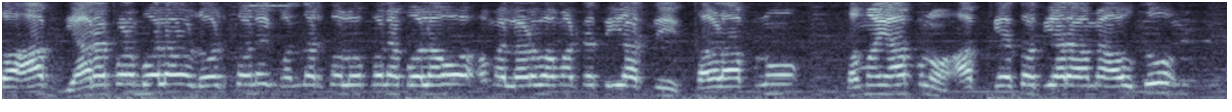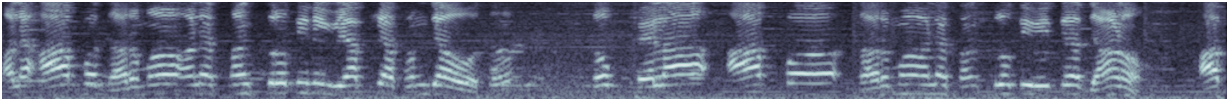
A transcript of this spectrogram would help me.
તો આપ જ્યારે પણ બોલાવો, દોઢસો નહીં, પંદરસો લોકોને બોલાવો, અમે લડવા માટે તૈયાર છીએ. સ્થળ આપનું, સમય આપનો. આપ કહેશો ત્યારે અમે આવશું અને આપ ધર્મ અને સંસ્કૃતિની વ્યાખ્યા સમજાવો છો. તો પહેલા આપ ધર્મ અને સંસ્કૃતિ વિશે જાણો. આપ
